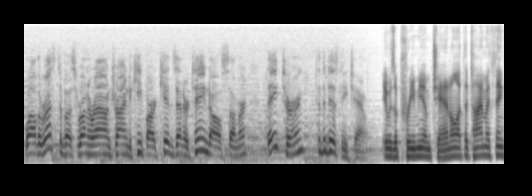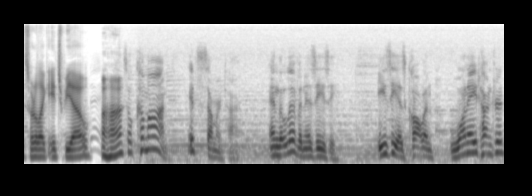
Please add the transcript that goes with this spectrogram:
While the rest of us run around trying to keep our kids entertained all summer, they turn to the Disney Channel. It was a premium channel at the time, I think, sort of like HBO. Uh huh. So come on, it's summertime, and the living is easy. Easy as calling 1 800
